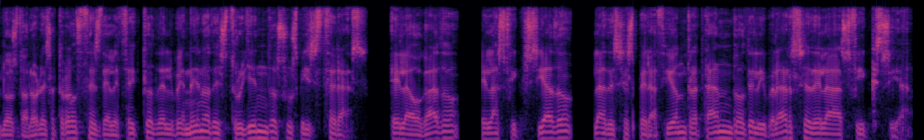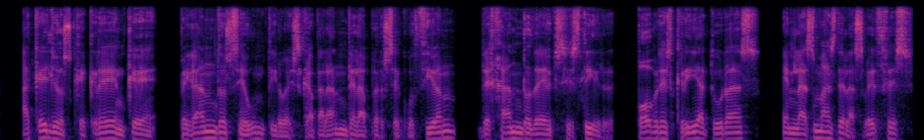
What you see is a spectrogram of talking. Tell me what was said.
los dolores atroces del efecto del veneno destruyendo sus vísceras, el ahogado, el asfixiado, la desesperación tratando de librarse de la asfixia. Aquellos que creen que, pegándose un tiro escaparán de la persecución, dejando de existir, pobres criaturas, en las más de las veces,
